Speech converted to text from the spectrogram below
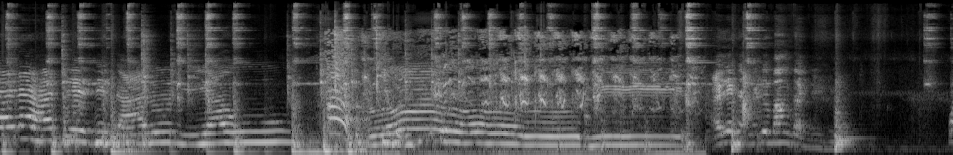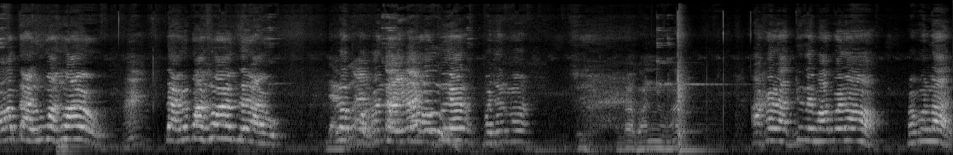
પછી મોગુરાના હાથેથી દારૂ લઈ આવું અરે તમે તો બંધ કરી દીધું પણ દારૂ પાછો આવ્યો? દારૂ પાછો અંદર આવ્યો એટલે દારૂ ભગવાન દારૂ આવતું યાર ભજનમાં ભગવાનનું, હા? આખા રાતની તે માપ પ્રમોદલાલ.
